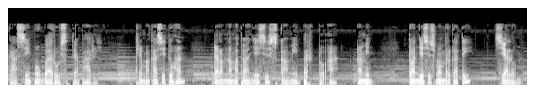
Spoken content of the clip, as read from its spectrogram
Kasih-Mu baru setiap hari. Terima kasih Tuhan. Dalam nama Tuhan Yesus kami berdoa. Amin. Tuhan Yesus memberkati. Shalom.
